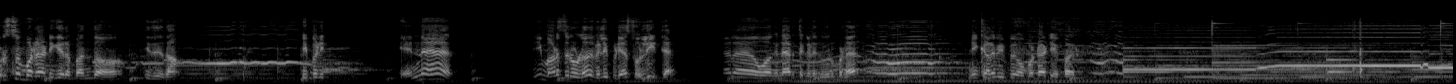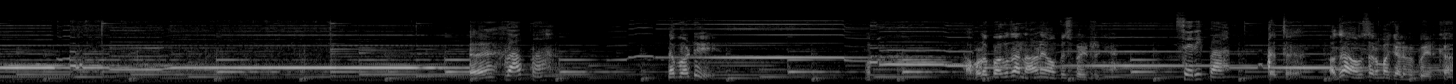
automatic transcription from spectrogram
புருஷன் பொண்டாட்டிக்கிற பந்தம் இதுதான். இப்ப நீ என்ன? நீ மனசுல உள்ளதை வெளிப்படையா சொல்லிட்ட. அதனால உங்க நேரத்துக்கு எடுக்க விரும்பல. நீ கிளம்பி போய் உன் பொண்டாட்டியை பாரு. வாப்பா. என்ன பாட்டி? அவளை பார்க்க தான் நானே ஆபீஸ் போயிட்டு இருக்கேன். சரிப்பா. அதான் அவசரமா கிளம்பி போயிருக்கா.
